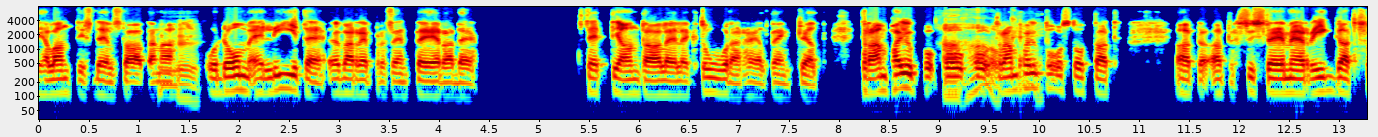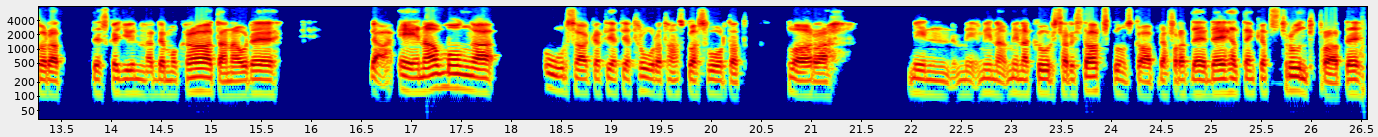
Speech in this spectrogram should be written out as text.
de här lantisdelstaterna mm. och de är lite överrepresenterade sett till antalet elektorer helt enkelt. Trump har ju, på, Aha, på, Trump okay. har ju påstått att, att, att systemet är riggat för att det ska gynna demokraterna och det är ja, en av många orsaker till att jag tror att han skulle ha svårt att klara min, mina, mina kurser i statskunskap därför att det, det är helt enkelt struntprat. Det,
